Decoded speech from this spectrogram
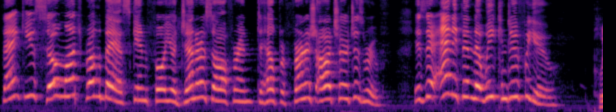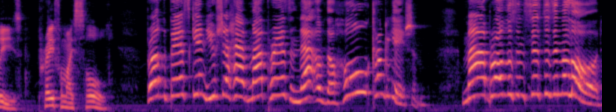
Thank you so much, Brother Bearskin, for your generous offering to help furnish our church's roof. Is there anything that we can do for you? Please, pray for my soul. Brother Bearskin, you shall have my prayers and that of the whole congregation. My brothers and sisters in the Lord,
